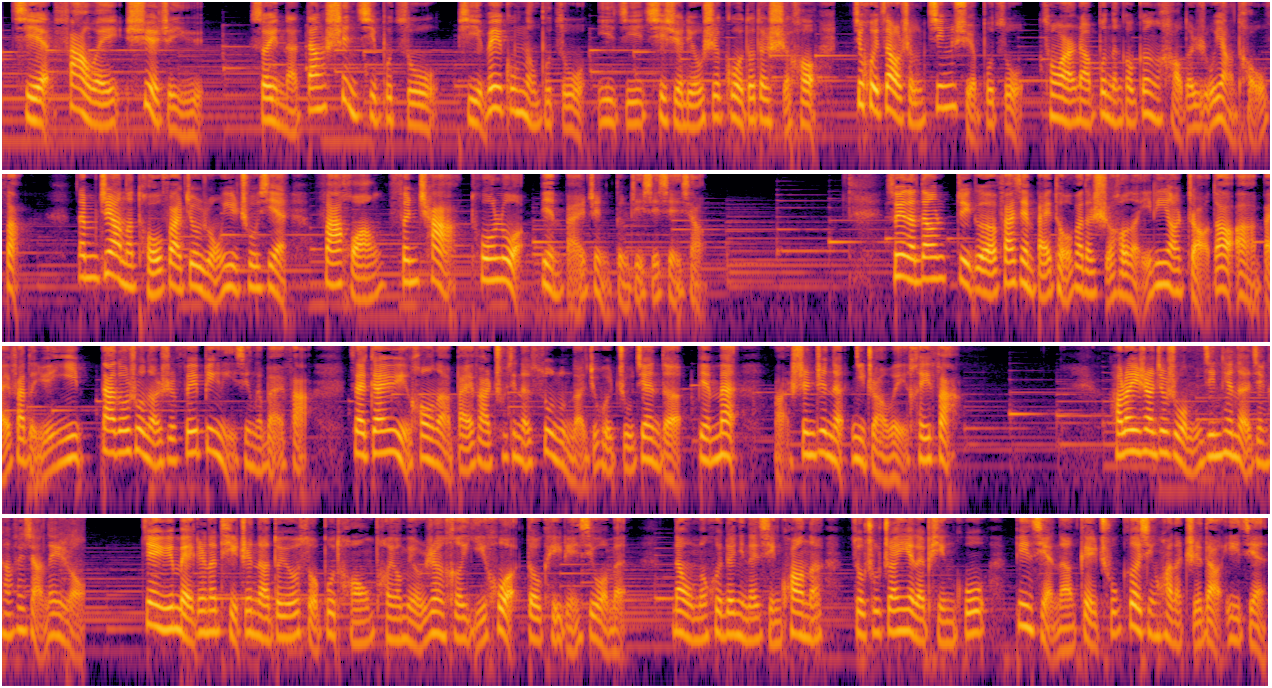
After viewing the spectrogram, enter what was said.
且发为血之余，所以呢，当肾气不足、脾胃功能不足以及气血流失过多的时候，就会造成精血不足，从而呢不能够更好的濡养头发。那么这样的头发就容易出现发黄、分叉。脱落、变白症等这些现象，所以呢当这个发现白头发的时候呢一定要找到啊白发的原因。大多数呢是非病理性的白发在干预以后呢白发出现的速度呢就会逐渐的变慢啊甚至呢逆转为黑发。好了以上就是我们今天的健康分享内容。鉴于每个人的体质呢都有所不同朋友们有任何疑惑都可以联系我们。那我们会对你的情况呢做出专业的评估并且呢给出个性化的指导意见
